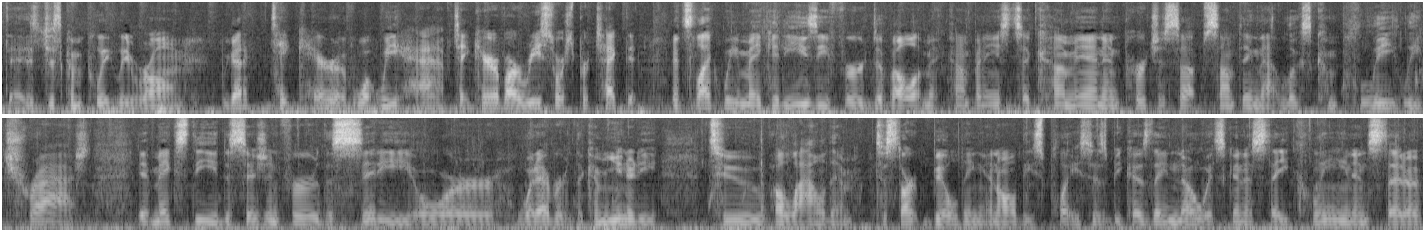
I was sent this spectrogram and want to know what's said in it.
that is just completely wrong. We gotta take care of what we have, take care of our resource, protect it. It's like we make it easy for development companies to come in and purchase up something that looks completely trashed. It makes the decision for the city or whatever, the community, to allow them to start building in all these places because they know it's gonna stay clean instead of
